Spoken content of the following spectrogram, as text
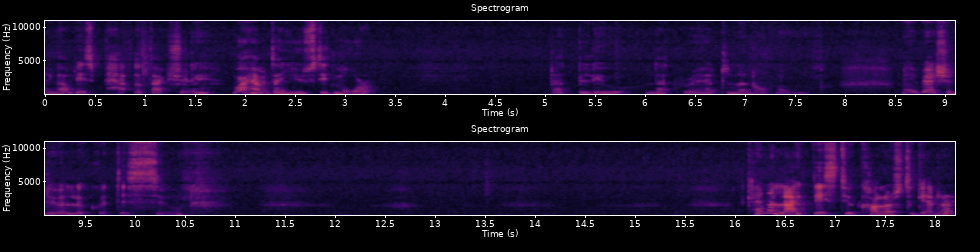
I love this palette actually. Why haven't I used it more? That blue, that red, and I don't know. Maybe I should do a look with this soon. Kind of like these two colors together.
